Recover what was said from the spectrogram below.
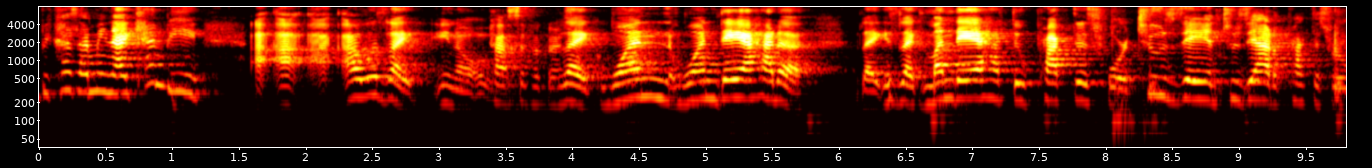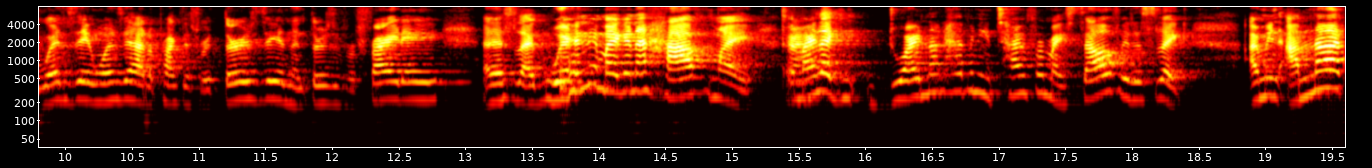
because I mean I can be. I I I was like you know passive aggressive. Like one one day I had a like it's like Monday I have to practice for Tuesday, and Tuesday I have to practice for Wednesday, Wednesday I have to practice for Thursday, and then Thursday for Friday. And it's like, when am I gonna have my? Am I like, do I not have any time for myself? It is like, I mean, I'm not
